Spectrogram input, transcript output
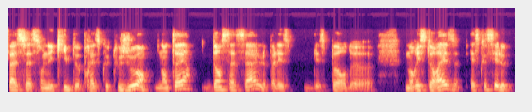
face à son équipe de presque toujours, Nanterre, dans sa salle, le Palais des Sports de Maurice Thorez, est-ce que c'est le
